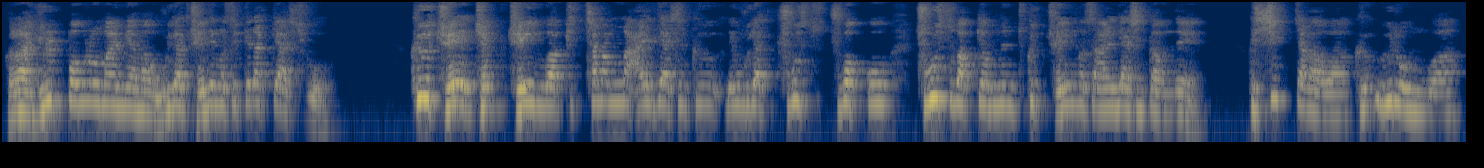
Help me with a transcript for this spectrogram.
그러나 율법으로 말미암아 우리가 죄된 것을 깨닫게 하시고 그 죄, 죄, 죄인과 비참함을 알게 하신 그, 우리가 죽, 죽었고 죽을 수밖에 없는 그 죄인 것을 알게 하신 가운데 그 십자가와 그 의로움과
